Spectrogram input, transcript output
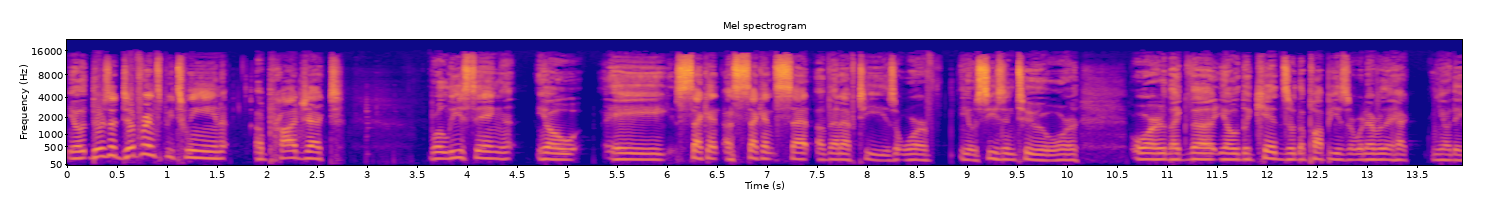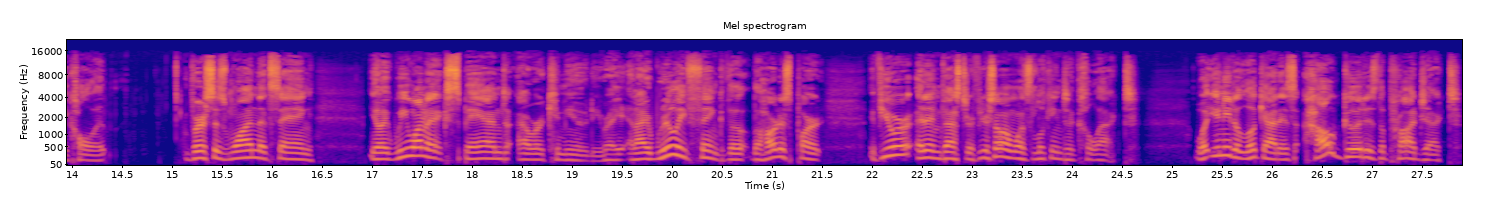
you know, there's a difference between a project releasing, you know, a second a second set of NFTs or you know season two or or like the you know the kids or the puppies or whatever they heck you know they call it versus one that's saying you know like we want to expand our community right? And i really think the the hardest part if you're an investor, if you're someone who's looking to collect, what you need to look at is how good is the project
